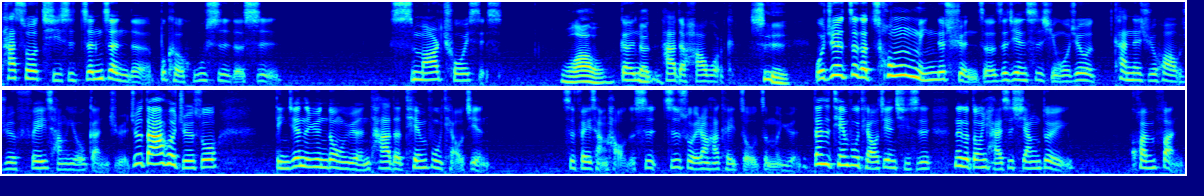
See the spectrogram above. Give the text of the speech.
他说其实真正的不可忽视的是 smart choices 哇哦，跟他的 hard work。是我觉得这个聪明的选择这件事情，我就看那句话，我觉得非常有感觉。就是大家会觉得说，顶尖的运动员他的天赋条件是非常好的，是之所以让他可以走这么远。但是天赋条件其实那个东西还是相对宽泛的。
